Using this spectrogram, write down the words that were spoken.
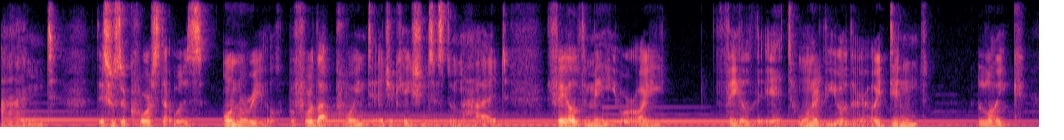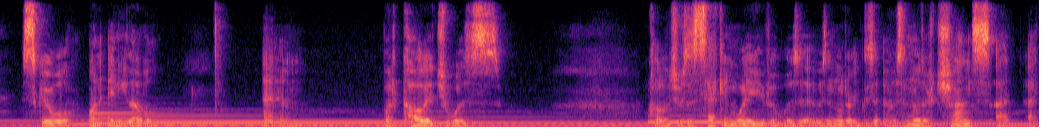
And this was a course that was unreal. Before that point, education system had failed me or I failed it, one or the other. I didn't like school on any level. Um, but college was college was a second wave. It was it was another it was another chance at, at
